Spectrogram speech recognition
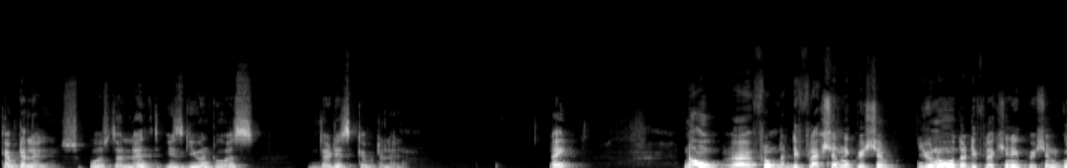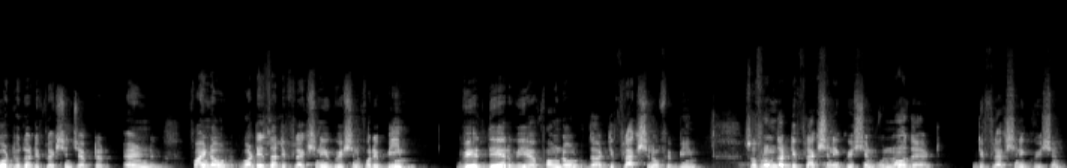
capital L. Suppose the length is given to us that is capital L right now, uh, from the deflection equation, you know the deflection equation, go to the deflection chapter and find out what is the deflection equation for a beam. Where there we have found out the deflection of a beam. So from the deflection equation, we know that deflection equation,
